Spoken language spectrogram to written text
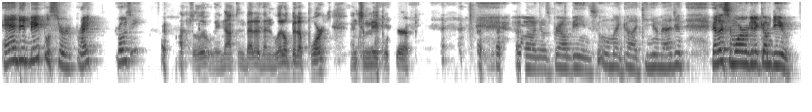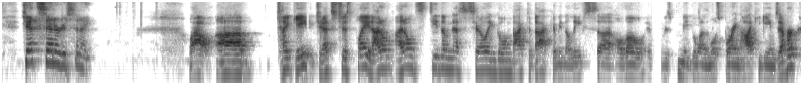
and in maple syrup, right, Rosie? Absolutely. Nothing better than a little bit of pork and some maple syrup. Oh, and those brown beans. Oh my God, can you imagine? Hey, listen, more. We're going to come to you. Jets Senators tonight. Wow. Uh, tight game. Jets just played. I don't. I don't see them necessarily going back to back. I mean, the Leafs, uh, although it was maybe one of the most boring hockey games ever,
